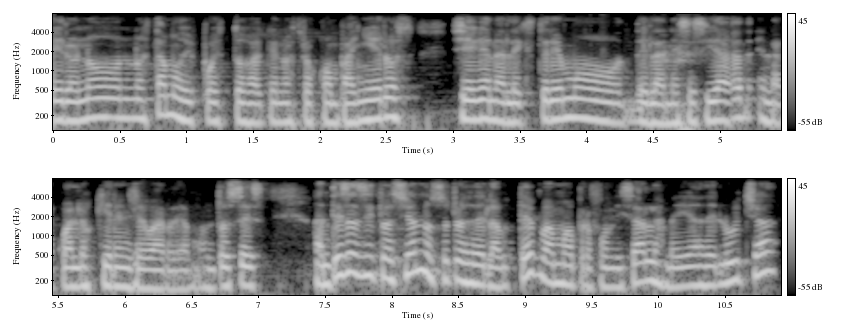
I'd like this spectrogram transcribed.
pero no, no estamos dispuestos a que nuestros compañeros lleguen al extremo de la necesidad en la cual los quieren llevar, digamos. Entonces, ante esa situación, nosotros desde la UTEP vamos a profundizar las medidas de lucha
